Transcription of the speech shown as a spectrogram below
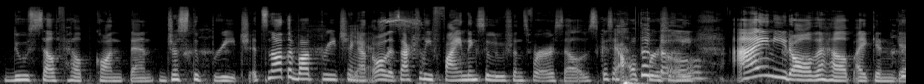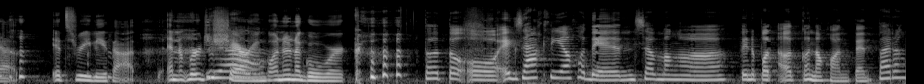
do self-help content just to preach. It's not about preaching at all. It's actually finding solutions for ourselves. Kasi ako personally, I need all the help I can get. It's really that. And we're just Yeah. sharing kung ano nag-work. Totoo. Exactly ako din sa mga pinuput out ko na content. Parang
